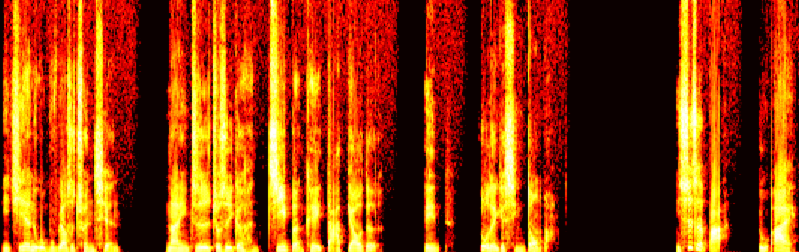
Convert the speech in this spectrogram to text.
你今天如果目标是存钱，那你这就是一个很基本可以达标的，可以做的一个行动嘛。你试着把阻碍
